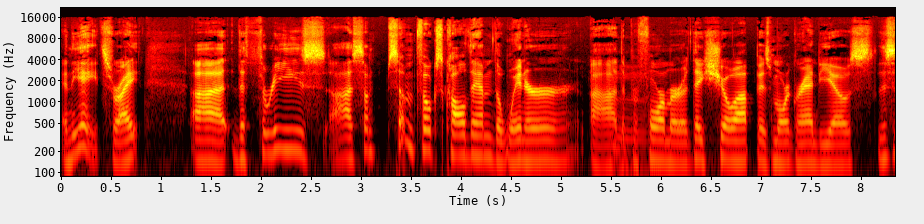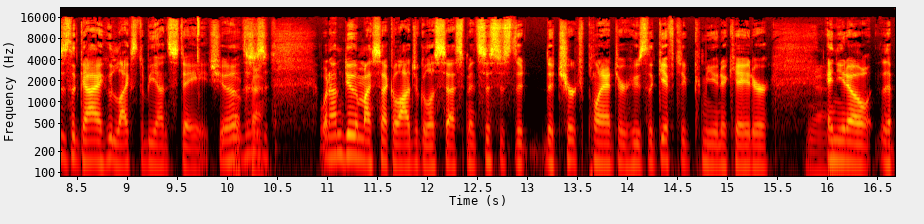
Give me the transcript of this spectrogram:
and the eights, right? Uh, the threes, uh, some some folks call them the winner, uh, Hmm. the performer. They show up as more grandiose. This is the guy who likes to be on stage. You know, this is when I'm doing my psychological assessments. This is the the church planter who's the gifted communicator, Yeah. and you know the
